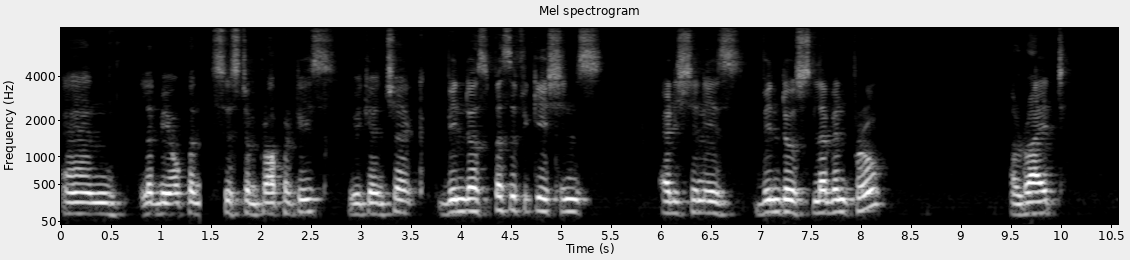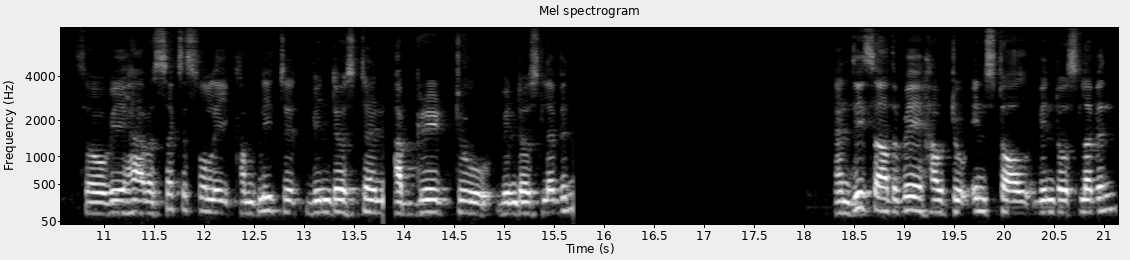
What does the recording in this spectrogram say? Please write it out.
And let me open system properties. We can check Windows specifications. Edition is Windows 11 Pro. Alright so we have a successfully completed Windows 10 upgrade to Windows 11 and these are the way how to install Windows 11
